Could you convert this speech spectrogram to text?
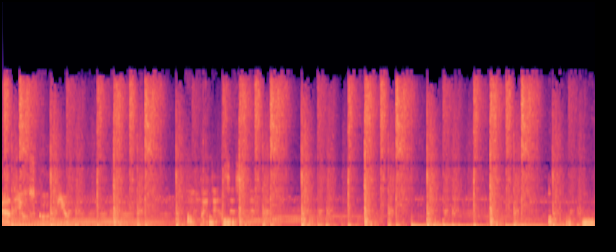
Radio Scorpio. Apropos. Apropos.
